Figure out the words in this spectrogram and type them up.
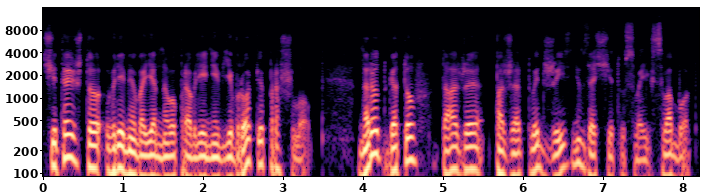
считая, что время военного правления в Европе прошло. Народ готов даже пожертвовать жизнью в защиту своих свобод.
